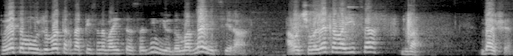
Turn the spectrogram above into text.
Поэтому у животных написано боится с одним юдом, одна яйцера, а у человека боится два. Дальше.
